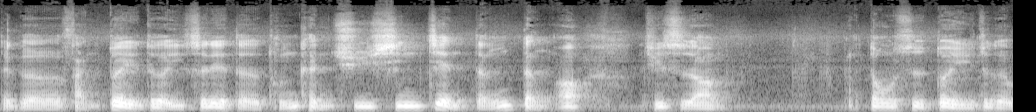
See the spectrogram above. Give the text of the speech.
这个反对这个以色列的屯垦区新建等等哦，其实哦，都是对于这个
